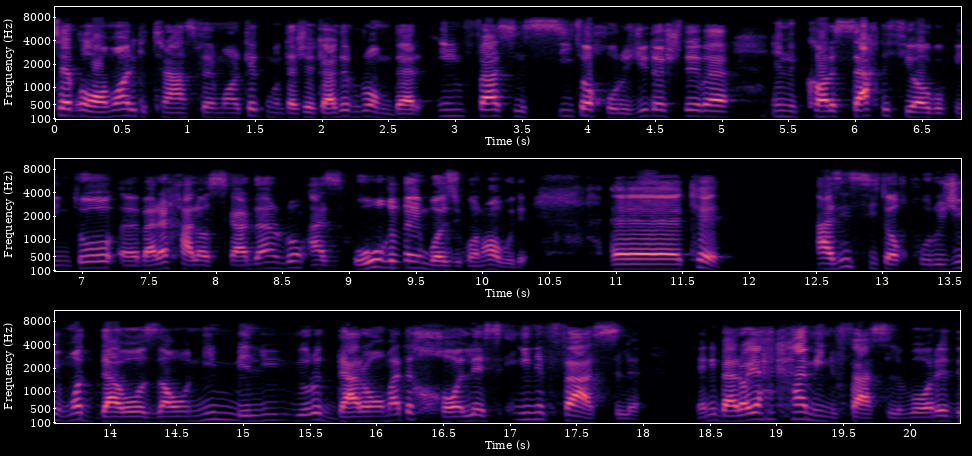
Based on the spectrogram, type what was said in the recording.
طبق آماری که ترانسفر مارکت منتشر کرده روم در این فصل سی تا خروجی داشته و این کار سخت تیاگو پینتو برای خلاص کردن روم از حقوق این بازیکن ها بوده که از این سی تا خروجی ما نیم میلیون یورو درآمد خالص این فصل یعنی برای همین فصل وارد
